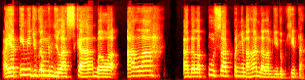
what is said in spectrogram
Ayat ini juga menjelaskan bahwa Allah adalah pusat penyembahan dalam hidup kita.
